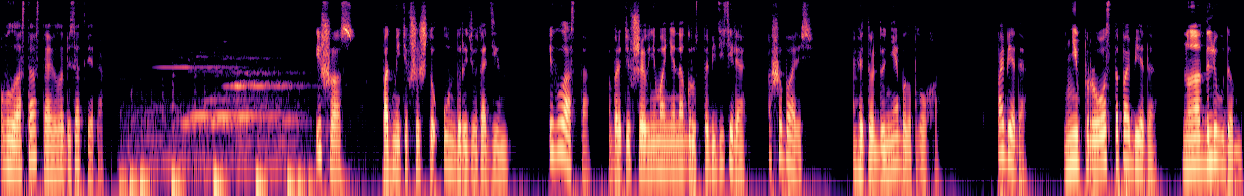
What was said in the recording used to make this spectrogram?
Власта оставила без ответа. И Шас, подметивший, что Ундер идет один, и Власта, обратившая внимание на груз победителя, ошибались. Витольду не было плохо. Победа. Не просто победа, но над Людом.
